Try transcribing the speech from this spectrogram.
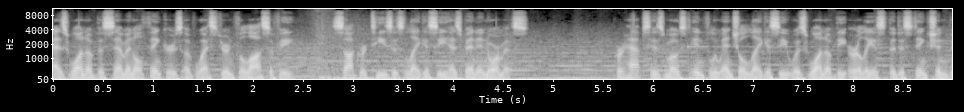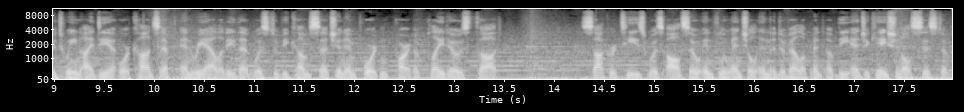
As one of the seminal thinkers of Western philosophy, Socrates' legacy has been enormous. Perhaps his most influential legacy was one of the earliest the distinction between idea or concept and reality that was to become such an important part of Plato's thought. Socrates was also influential in the development of the educational system.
